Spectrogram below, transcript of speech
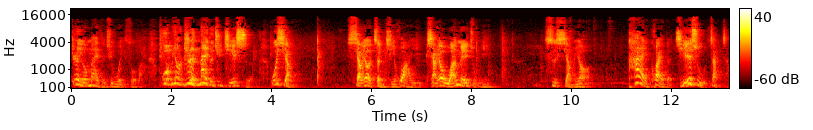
任由麦子去萎缩吧。我们要忍耐的去结实。我想，想要整齐划一，想要完美主义，是想要太快的结束战争。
